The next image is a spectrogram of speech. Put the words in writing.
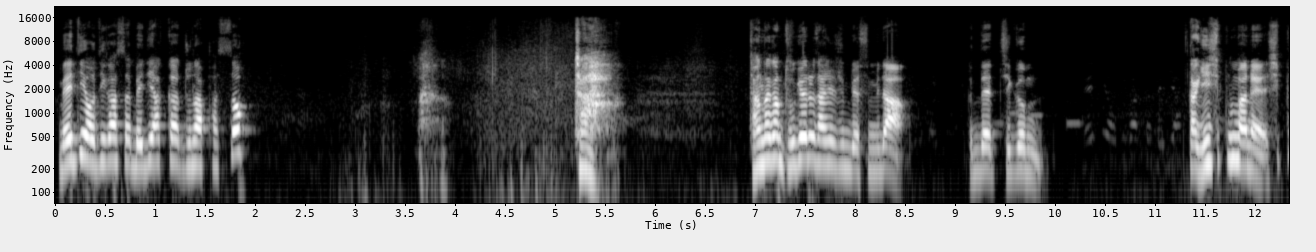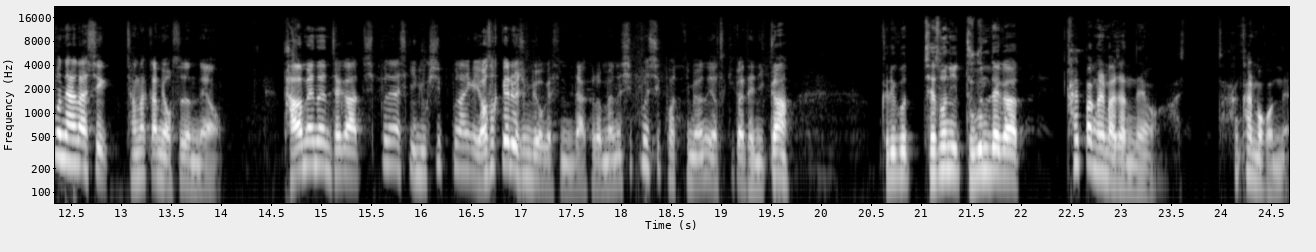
메디 어디 갔어? 메디 아까 눈 아팠어? 자 장난감 두 개를 사실 준비했습니다 근데 지금 딱 20분 만에 10분에 하나씩 장난감이 없어졌네요 다음에는 제가 10분 하나씩 60분 하니까 6개를 준비해 오겠습니다. 그러면 10분씩 버티면 6개가 되니까. 그리고 제 손이 두 군데가 칼빵을 맞았네요. 한 칼 먹었네.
